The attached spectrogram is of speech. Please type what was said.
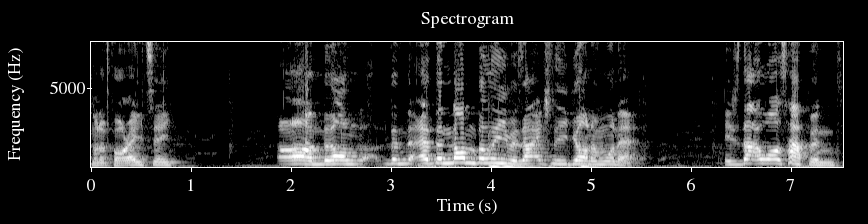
None at 480. Oh, ah, non, the, the non-believer's actually gone and won it. Is that what's happened?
